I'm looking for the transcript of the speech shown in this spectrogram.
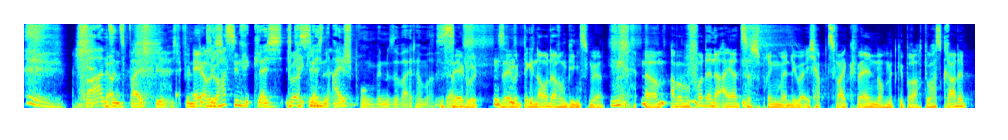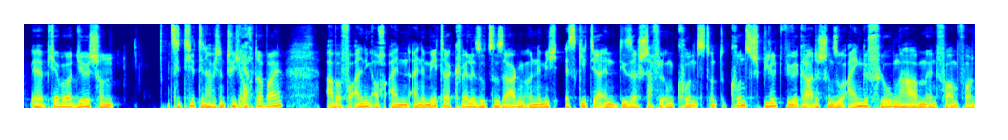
Wahnsinnsbeispiel. Ich bin Ey, wirklich, aber du hast ihn, krieg gleich, ich krieg gleich einen Eisprung, wenn du so weitermachst. Sehr ja. gut, sehr gut. Genau darum ging's mir. ähm, aber bevor deine Eier zerspringen, mein Lieber, ich habe zwei Quellen noch mitgebracht. Du hast gerade äh, Pierre Bourdieu schon zitiert, den habe ich natürlich ja. auch dabei, aber vor allen Dingen auch ein, eine Metaquelle sozusagen. Und nämlich es geht ja in dieser Staffel um Kunst. Und Kunst spielt, wie wir gerade schon so eingeflogen haben, in Form von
